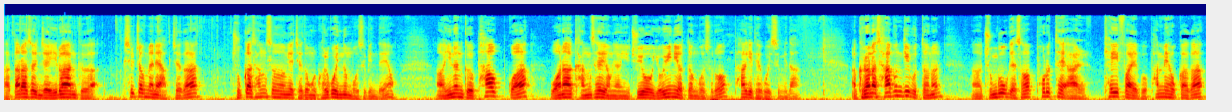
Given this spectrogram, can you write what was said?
아, 따라서 이제 이러한 그 실적면의 악재가 주가 상승에 제동을 걸고 있는 모습인데요. 어, 이는 그 파업과 원화 강세 영향이 주요 요인이었던 것으로 파악이 되고 있습니다. 아, 그러나 4분기부터는 어, 중국에서 포르테 R, K5 판매 효과가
